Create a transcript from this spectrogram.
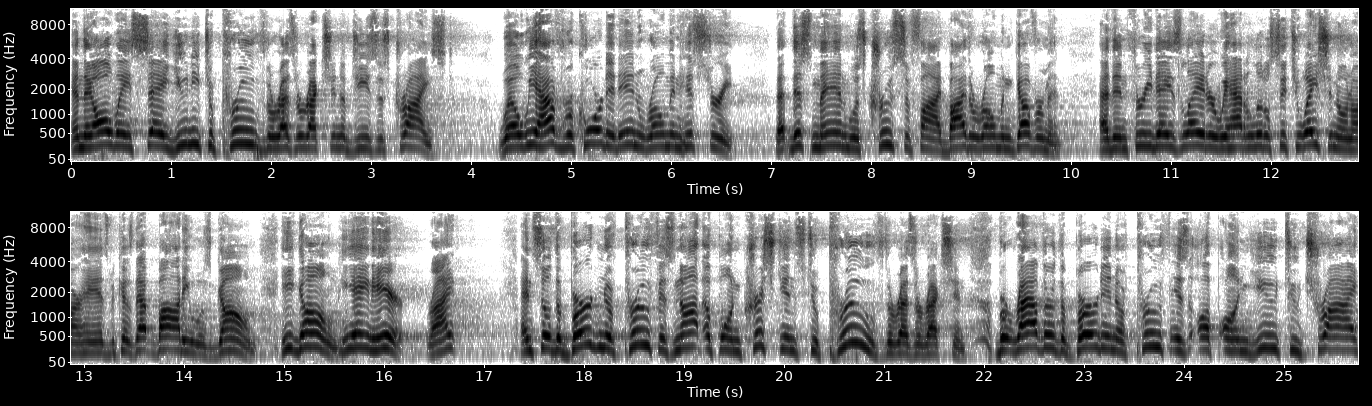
And they always say, you need to prove the resurrection of Jesus Christ. Well, we have recorded in Roman history that this man was crucified by the Roman government. And then three days later, we had a little situation on our hands because that body was gone. He gone. He ain't here, right? And so the burden of proof is not upon Christians to prove the resurrection, but rather the burden of proof is up on you to try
